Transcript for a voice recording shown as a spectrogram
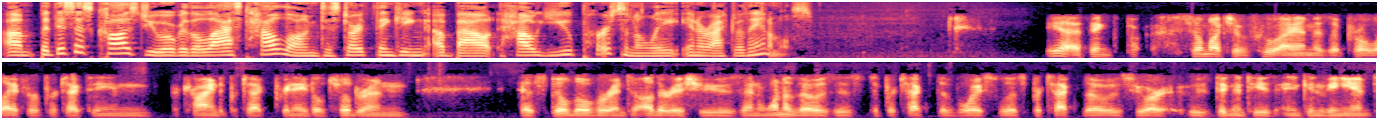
Um, but this has caused you over the last how long to start thinking about how you personally interact with animals? Yeah, I think so much of who I am as a pro lifer protecting, or trying to protect prenatal children has spilled over into other issues, and one of those is to protect the voiceless, protect those who are whose dignity is inconvenient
